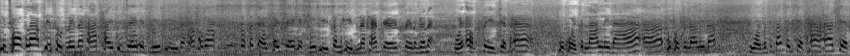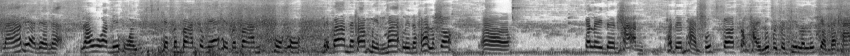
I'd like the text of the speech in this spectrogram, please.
คือโชคลาภที่สุดเลยนะคะ ใครที่เจอเห็ดมือผีนะคะ เพราะว่าดรแต่เคยเจอเห็ดมือผีตรงหินนะคะ เจอเจอตรงนั้นอะหวยออกสี่เจ็ดห้าถูกหวยเป็นล้านเลยนะอ่าถูกหวยเป็นล้านเลยนะหวยมันจะต้องเป็นเจ็ดห้าห้าเจ็ดนะเนี่ยเนี่ยเนี่ยแล้ววันนี้หวยเห็ดมันบานตรงเนี้ยเห็ดมันบานโอ้โหในบ้านนะคะ เหม็นมากเลยนะคะ แล้วก็อ่าก็เลยเดินผ่าน พอเดินผ่านปุ๊บก็ต้องถ่ายรูปไปเป็นที่ระลึกกันนะคะ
